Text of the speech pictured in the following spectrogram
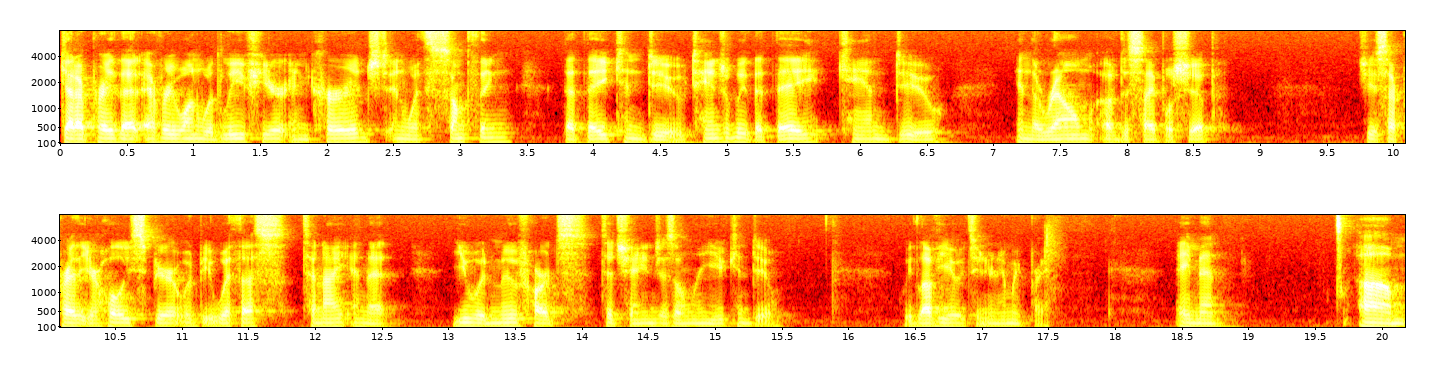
God, I pray that everyone would leave here encouraged and with something that they can do, tangibly that they can do in the realm of discipleship. Jesus, I pray that your Holy Spirit would be with us tonight and that you would move hearts to change as only you can do. We love you. It's in your name we pray. Amen. Um,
